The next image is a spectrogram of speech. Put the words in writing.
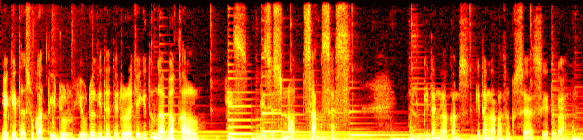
Ya kita suka tidur. Ya udah kita tidur aja gitu nggak bakal yes this is not success. Kita nggak akan kita nggak akan sukses gitu kan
